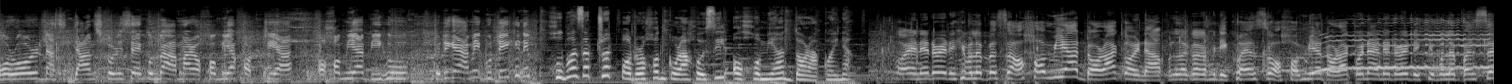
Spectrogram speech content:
বড়োৰ নাচ ডান্স কৰিছে কোনোবাই আমাৰ অসমীয়া সত্ৰীয়া অসমীয়া বিহু গতিকে আমি গোটেইখিনি শোভাযাত্ৰাত প্ৰদৰ্শন কৰা হৈছিল অসমীয়া দৰা কইনা। হয় এনেদৰে দেখিবলৈ পাইছে। অসমীয়া দৰা কইনা। আপোনালোকক আমি দেখুৱাই আছোঁ অসমীয়া দৰা কইনা এনেদৰে দেখিবলৈ পাইছে।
